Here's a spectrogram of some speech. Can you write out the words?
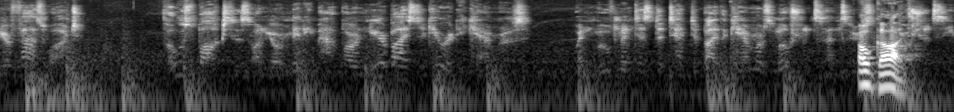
Your Faz watch. Those boxes on your mini map are nearby security cameras. When movement is detected by the camera's motion sensors, Oh, God. you should see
